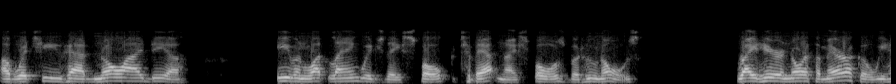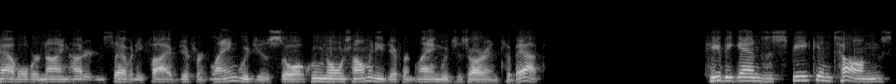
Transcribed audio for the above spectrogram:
of which he had no idea even what language they spoke, Tibetan, I suppose, but who knows. Right here in North America, we have over 975 different languages, so who knows how many different languages are in Tibet. He began to speak in tongues,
